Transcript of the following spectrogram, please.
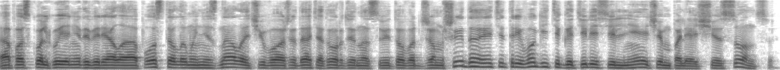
а поскольку я не доверяла апостолам и не знала, чего ожидать от ордена святого Джамшида, эти тревоги тяготили сильнее, чем палящее солнце.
